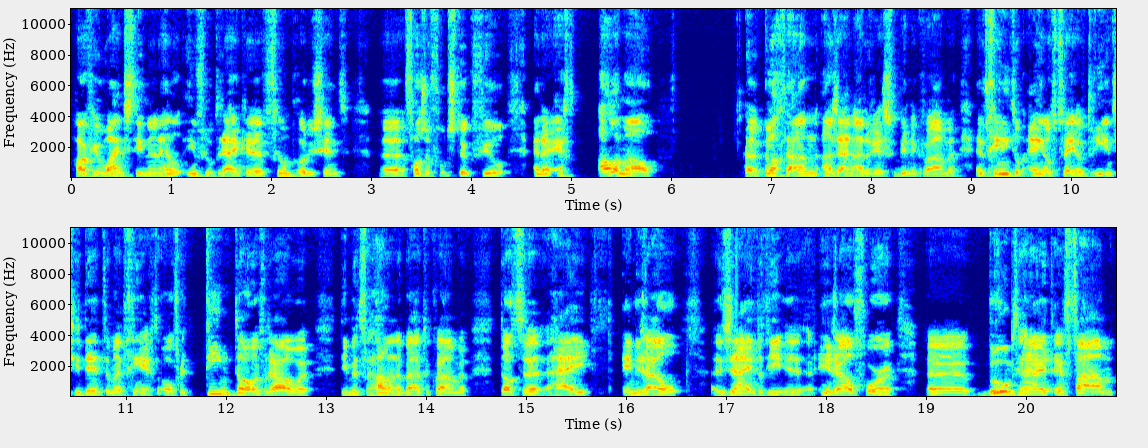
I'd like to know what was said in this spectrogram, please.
Harvey Weinstein, een heel invloedrijke filmproducent, van zijn voetstuk viel. En er echt allemaal klachten aan, aan zijn adres binnenkwamen. En het ging niet om één of twee of drie incidenten, maar het ging echt over tientallen vrouwen die met verhalen naar buiten kwamen dat hij in ruil uh, zei dat hij uh, in ruil voor uh, beroemdheid en faam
